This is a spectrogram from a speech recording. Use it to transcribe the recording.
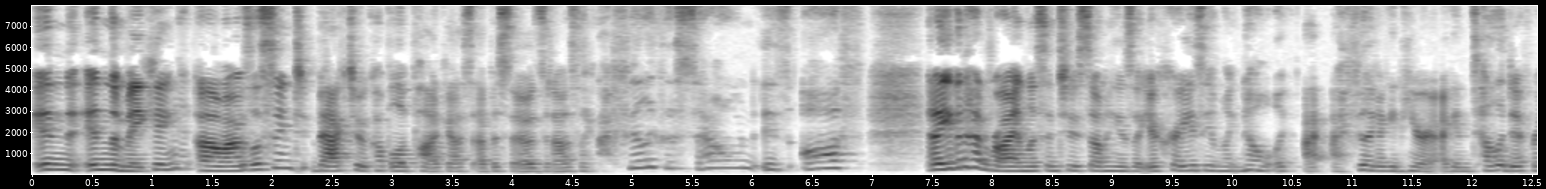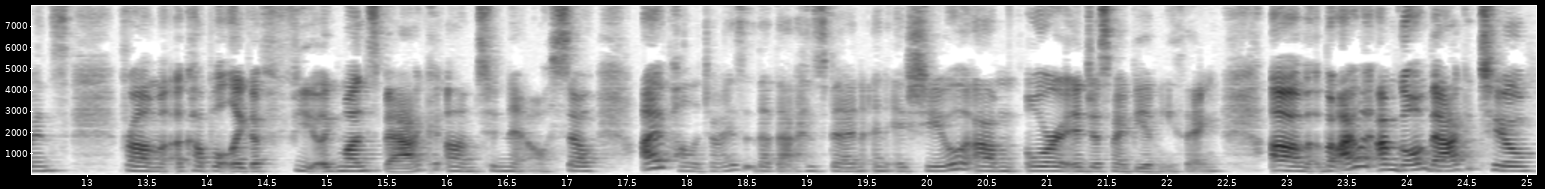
in in the making. Um, I was listening to, back to a couple of podcast episodes, and I was like, I feel like the sound is off. And I even had Ryan listen to some. He was like, "You're crazy." I'm like, "No, like I, I feel like I can hear it. I can tell the difference from a couple like a few like months back um, to now. So I apologize that that has been an issue, um, or it just might be a me thing. Um, but I w- I'm going back to.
